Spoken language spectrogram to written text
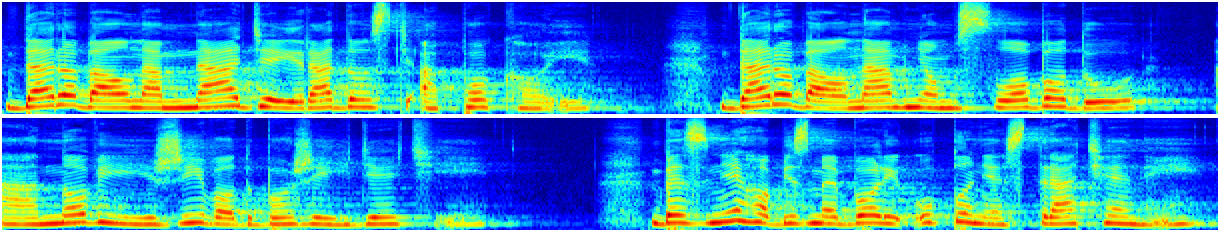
Daroval nám nádej, radosť a pokoj. Daroval nám v ňom slobodu a nový život Božích detí. Bez neho by sme boli úplne stratení.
